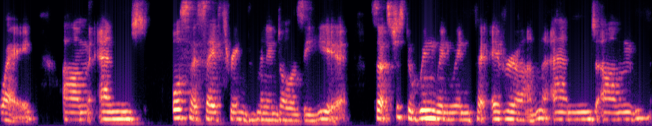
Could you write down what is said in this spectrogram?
away um, and also save $300 million a year. So it's just a win-win-win for everyone. And um,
